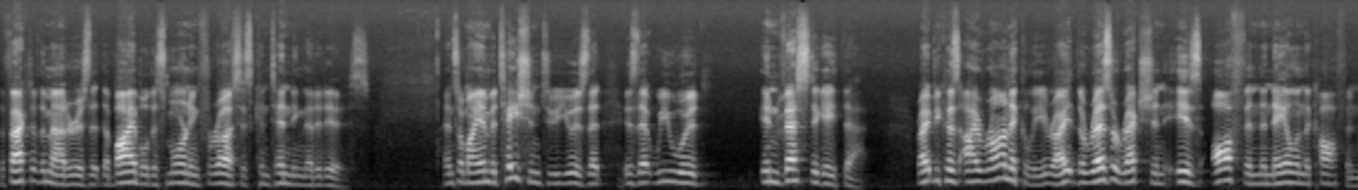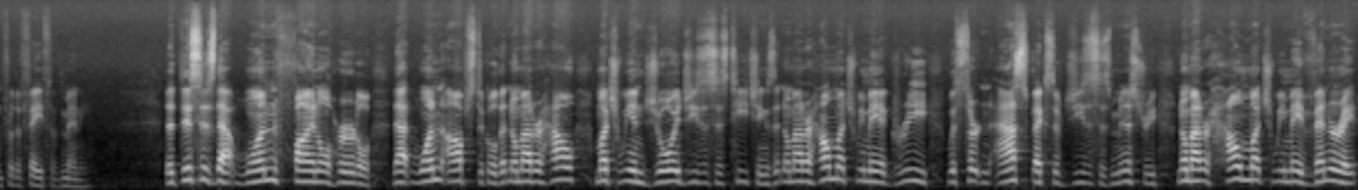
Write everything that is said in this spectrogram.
The fact of the matter is that the Bible this morning for us is contending that it is. And so my invitation to you is that, is that we would investigate that, right? Because ironically, right, the resurrection is often the nail in the coffin for the faith of many. That this is that one final hurdle, that one obstacle, that no matter how much we enjoy Jesus' teachings, that no matter how much we may agree with certain aspects of Jesus' ministry, no matter how much we may venerate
